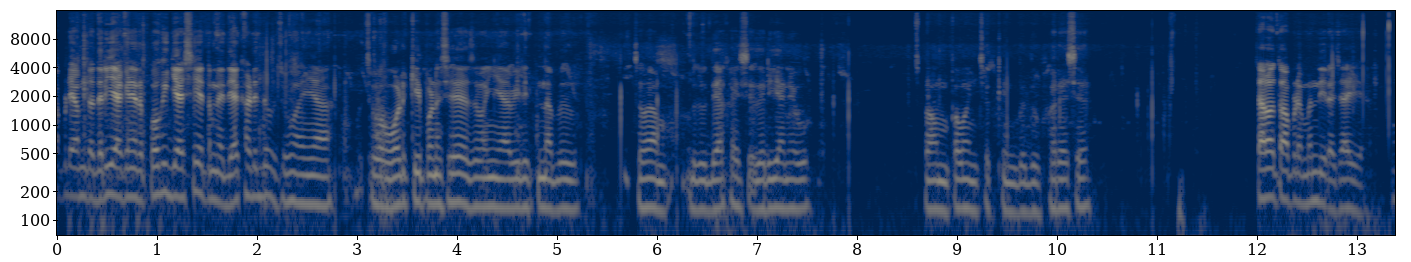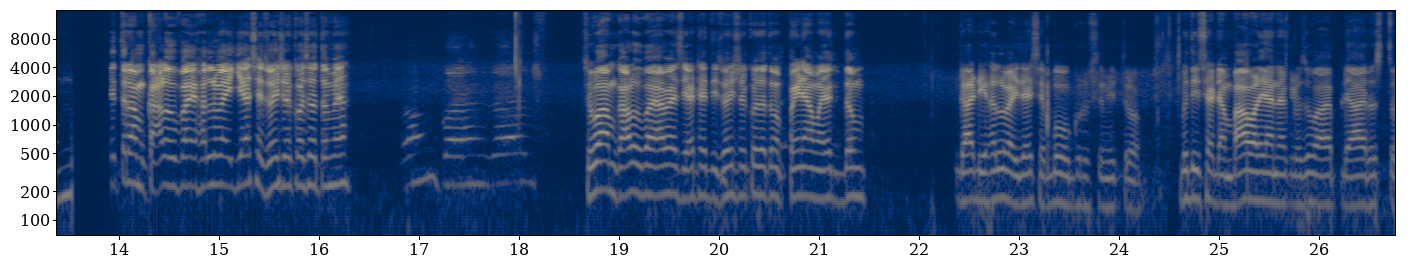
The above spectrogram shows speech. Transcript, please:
આપણે આમ તો દરિયા કિનારે પહોંચી ગયા છીએ, તમને દેખાડી દઉં. જો અહીંયા જો ઓળખી પણ છે જો અહીંયા આવી રીતના બધું જો આમ બધું દેખાય છે દરિયાને એવું. આમ પવન ચક્કીને બધું ફરે છે. ચાલો તો આપણે મંદિરે જઈએ. મિત્ર આમ કાળુભાઈ હલવાઈ ગયા છે, જોઈ શકો છો તમે? જો આમ કાળુભાઈ આવે છે, હેઠેથી જોઈ શકો છો તમે, પૈણામાં એકદમ ગાડી હલવાઈ જાય છે, બહુ અઘરું મિત્રો. બધી સાઈડ આમ બાવળિયાને એટલું જોવા, આપણે આ રસ્તો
